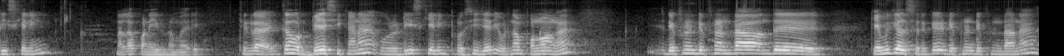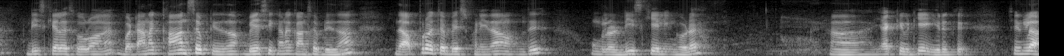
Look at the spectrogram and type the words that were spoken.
டீஸ்கேலிங் நல்லா பண்ணியிருக்கிற மாதிரி. சரிங்களா? இதுதான் ஒரு பேசிக்கான ஒரு டிஸ்கேலிங் ப்ரொசீஜர் இப்படி தான் பண்ணுவாங்க. டிஃப்ரெண்ட் டிஃப்ரெண்ட்டாக வந்து கெமிக்கல்ஸ் இருக்குது டிஃப்ரெண்ட் டிஃப்ரெண்ட்டான டீஸ்கேலர்ஸ் வருவாங்க. பட் ஆனால் கான்செப்ட் இதுதான். பேசிக்கான கான்செப்ட் இதுதான். இந்த அப்ரோச்சை பேஸ் பண்ணி தான் வந்து உங்களோட டிஸ்கேலிங்கோட ஆக்டிவிட்டியே இருக்குது சரிங்களா?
